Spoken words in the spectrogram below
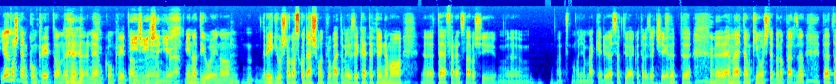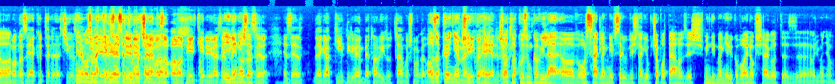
Ja, most nem konkrétan, nem konkrétan. Én, én sem nyilván. Én a, dió, én a régiós ragaszkodásomat próbáltam érzékeltetni, hogy nem a te Ferencvárosi, hát mondjam, megkérdőjelezhető elkötelezettségedet emeltem ki most ebben a percben. Tehát a, Maga az elkötelezettség az nem az a megkérdőjelezhető, meg, hanem az a- alapjét kérdőjelezett Igen, meg, az a- ezzel, ezzel legalább két millió embert haragítottál most magad. az a könnyedség, hogy helyedben. csatlakozunk a, világ, a ország legnépszerűbb és legjobb csapatához, és mindig megnyerjük a bajnokságot, ez, hogy mondjam,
